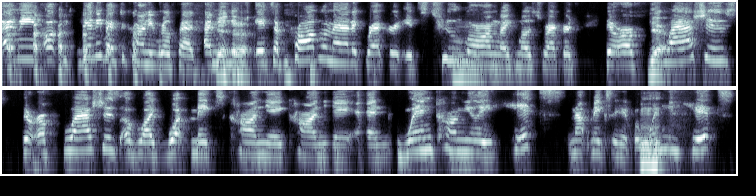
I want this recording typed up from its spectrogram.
I mean, uh, getting back to Kanye real fast. I mean, yeah. it's, it's, a problematic record. It's too mm. long, like most records. There are yeah. flashes. There are flashes of like what makes Kanye Kanye, and when Kanye hits, not makes a hit, but mm. when he hits,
